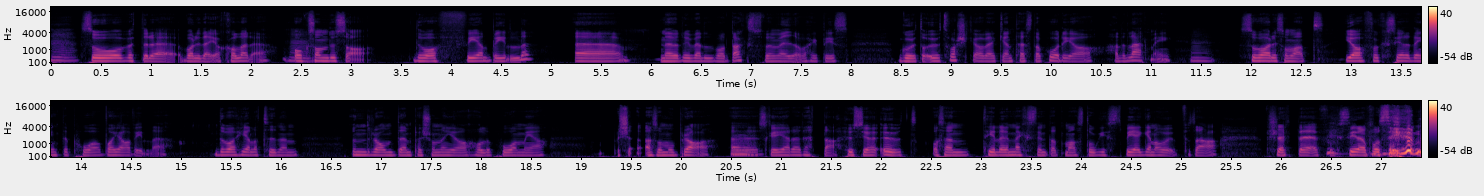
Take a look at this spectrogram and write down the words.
Mm. så vet du, det, var det där jag kollade. Mm. Och som du sa, det var fel bild. Eh, när det väl var dags för mig att faktiskt gå ut och utforska och verkligen testa på det jag hade lärt mig Mm. så var det som att jag fokuserade inte på vad jag ville. Det var hela tiden undra om den personen jag håller på med alltså mår bra. Eh, Mm. ska jag göra detta? Hur ser jag ut? Och sen till next inte att man stod i spegeln och så här, försökte fokusera på sin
